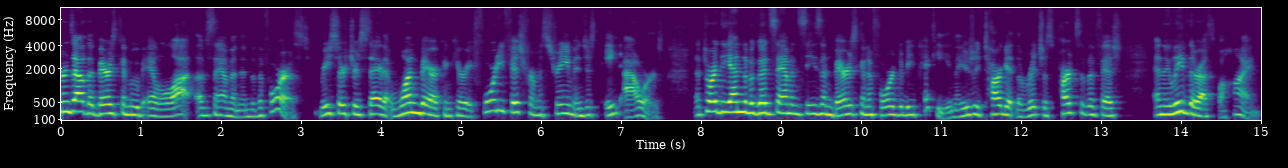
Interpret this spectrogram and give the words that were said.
Turns out that bears can move a lot of salmon into the forest. Researchers say that one bear can carry 40 fish from a stream in just eight hours. Now, toward the end of a good salmon season, bears can afford to be picky and they usually target the richest parts of the fish and they leave the rest behind.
